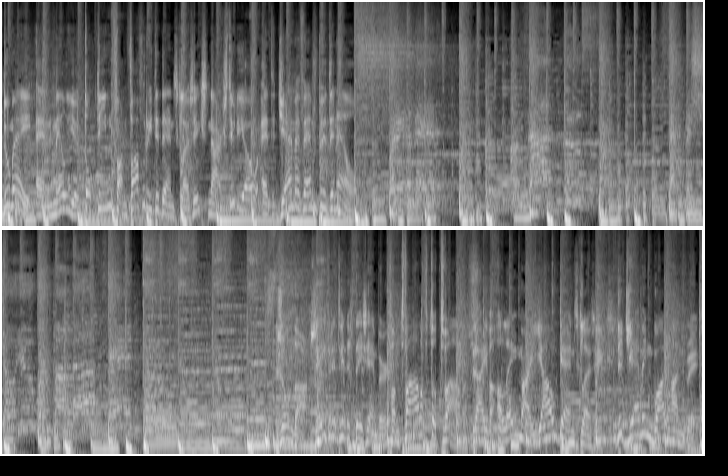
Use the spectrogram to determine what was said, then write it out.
Doe mee en mail je top 10 van favoriete dance classics naar studio@jamfm.nl. 27 december van 12 tot 12 draaien we alleen maar jouw dance classics. De Jam in 100.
